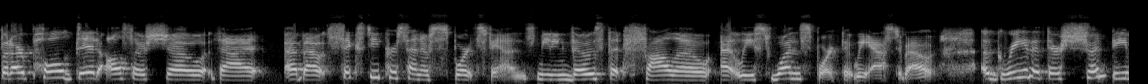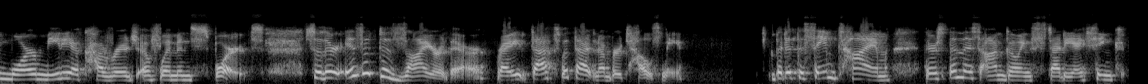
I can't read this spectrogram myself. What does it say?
but our poll did also show that about 60% of sports fans, meaning those that follow at least one sport that we asked about, agree that there should be more media coverage of women's sports. So there is a desire there, right? That's what that number tells me. But at the same time, there's been this ongoing study, I think,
